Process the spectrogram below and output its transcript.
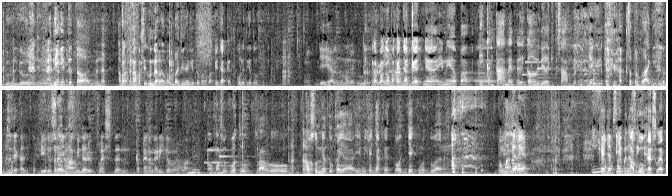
Gundulmu. tadi gitu ton bener Bang, kenapa sih Gundala bang bajunya gitu kan pakai jaket kulit gitu? Dia Iya, kan belum mau ada duit. ber- Kenapa nggak pakai terilhami jaketnya ini apa? Iya eh, kan karet kali kalau dia lagi kesamber jadi kagak kesetrum lagi gitu maksudnya kali Dia itu terilhami dari Flash dan Captain America bang. Oh maksud gua tuh terlalu terlalu kostumnya tuh kayak ini kayak jaket ojek menurut gua. Oh, iya ya? Iya, Kayak iya gue- bener sih kayak- has left.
